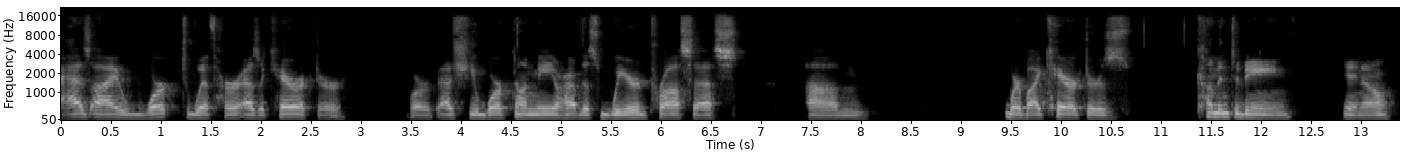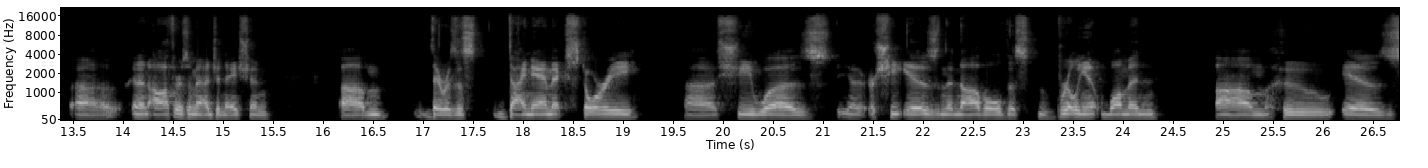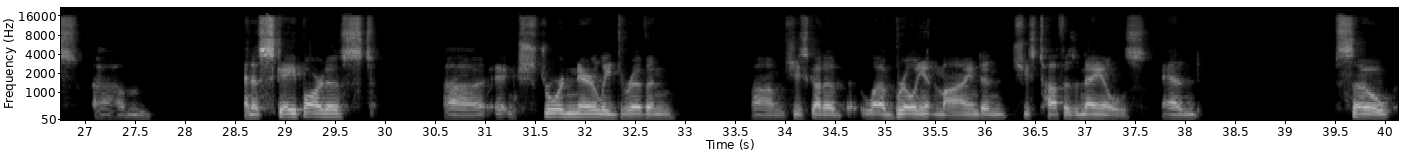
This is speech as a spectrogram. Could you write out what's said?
as I worked with her as a character, or as she worked on me, or have this weird process um, whereby characters come into being, you know, uh, in an author's imagination. Um, there was this dynamic story uh, she was, or she is in the novel, this brilliant woman um, who is um, an escape artist, uh, extraordinarily driven. Um, she's got a, a brilliant mind and she's tough as nails. And so,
